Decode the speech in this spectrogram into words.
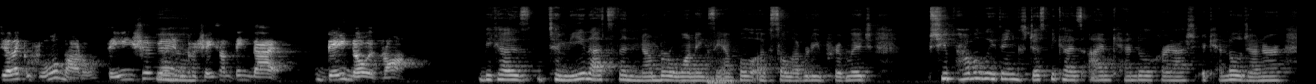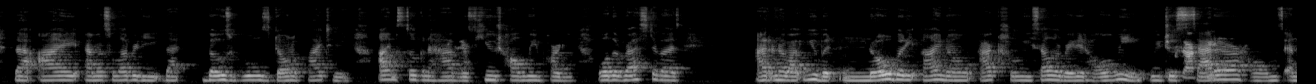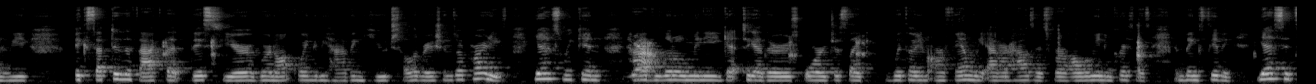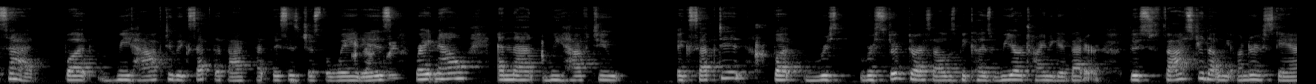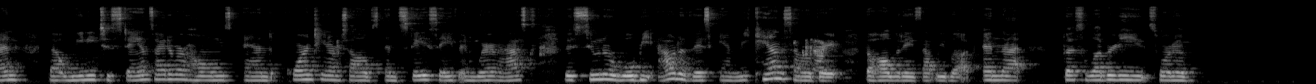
They're like role models. They shouldn't Mhm. portray something that they know is wrong. because to me that's the number one example of celebrity privilege she probably thinks just because I'm Kendall Kardashian Kendall Jenner that I am a celebrity that those rules don't apply to me. I'm still to have this huge Halloween party while the rest of us I don't know about you, but nobody I know actually celebrated Halloween. We just exactly. sat at our homes and we accepted the fact that this year we're not going to be having huge celebrations or parties. Yes, we can have yeah. little mini get togethers or just like within our family at our houses for Halloween and Christmas and Thanksgiving. Yes, it's sad, but we have to accept the fact that this is just the way it is right now and that we have to accept it but res- restrict ourselves because we are trying to get better. This faster that we understand that we need to stay inside of our homes and quarantine ourselves and stay safe and wear masks the sooner we'll be out of this and we can celebrate the holidays that we love. And that the celebrity sort of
